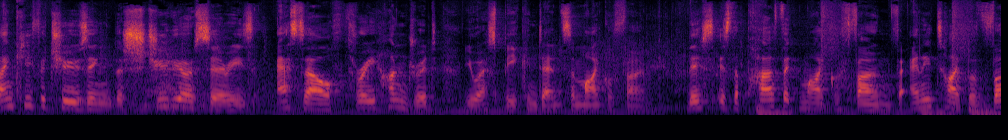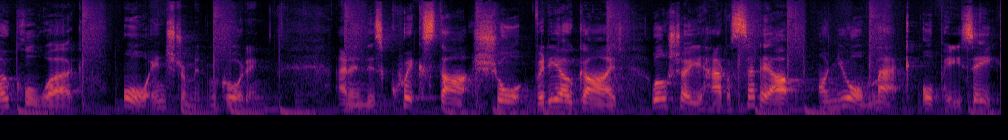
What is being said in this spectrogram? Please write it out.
Thank you for choosing the Studio Series SL300 USB condenser microphone. This is the perfect microphone for any type of vocal work or instrument recording. And in this quick start short video guide, we'll show you how to set it up on your Mac or PC.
